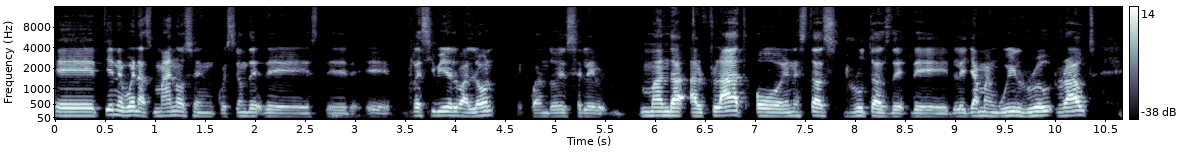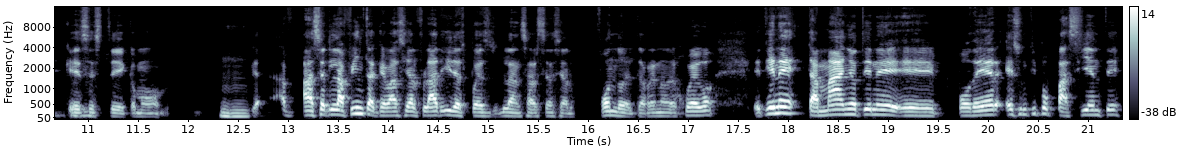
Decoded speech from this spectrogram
Eh, tiene buenas manos en cuestión de, de, este, eh, recibir el balón cuando se le manda al flat o en estas rutas de, de le llaman wheel route, que es este como hacer la finta que va hacia el flat y después lanzarse hacia el fondo del terreno de juego. Eh, tiene tamaño, tiene eh, poder, es un tipo paciente.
